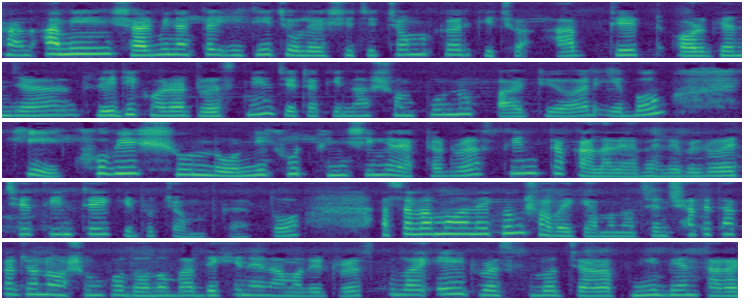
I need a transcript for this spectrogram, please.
হ্যাঁ, আমি শারমিন আক্তার ইতি চলে এসেছি। চমৎকার কিছু আপডেট অর্গানজা রেডি করা ড্রেস নিয়ে যেটা কিনা সম্পূর্ণ পার্টি ওয়ার এবং কি খুবই সুন্দর নিখুঁত ফিনিশিং এর একটা ড্রেস তিনটা কালার অ্যাভেলেবেল রয়েছে তিনটাই কিন্তু চমৎকার। তো আসসালামু আলাইকুম সবাই কেমন আছেন? সাথে থাকার জন্য অসংখ্য ধন্যবাদ। দেখে নেন আমাদের ড্রেসগুলো এই ড্রেসগুলো যারা নিবেন তারা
